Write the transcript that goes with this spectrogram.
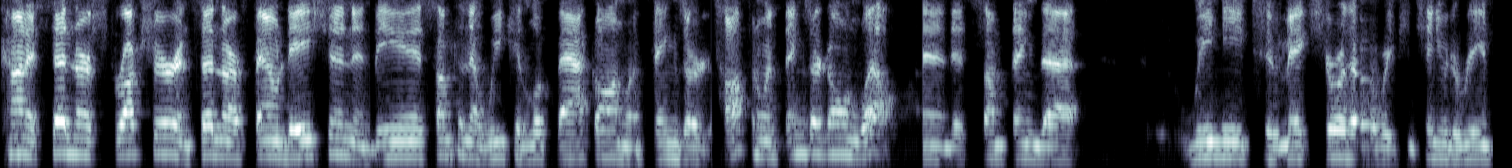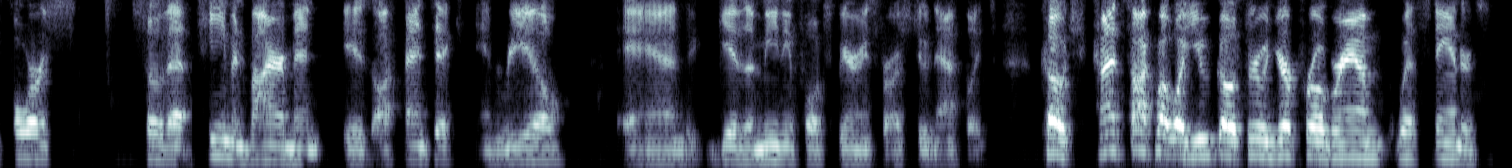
kind of setting our structure and setting our foundation and being something that we can look back on when things are tough and when things are going well. And it's something that we need to make sure that we continue to reinforce so that team environment is authentic and real and gives a meaningful experience for our student athletes. Coach, kind of talk about what you go through in your program with standards.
